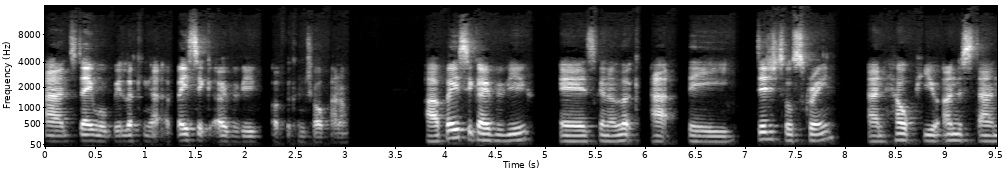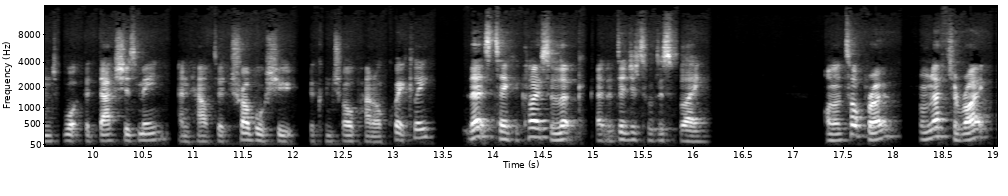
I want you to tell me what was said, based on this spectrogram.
and today we'll be looking at a basic overview of the control panel. Our basic overview is going to look at the digital screen and help you understand what the dashes mean and how to troubleshoot the control panel quickly Let's take a closer look at the digital display. On the top row, from left to right,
